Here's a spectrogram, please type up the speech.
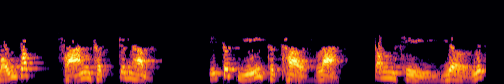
bổn quốc phản thực kinh hành. Chỉ tích dĩ thực thời là trong khi giờ lúc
